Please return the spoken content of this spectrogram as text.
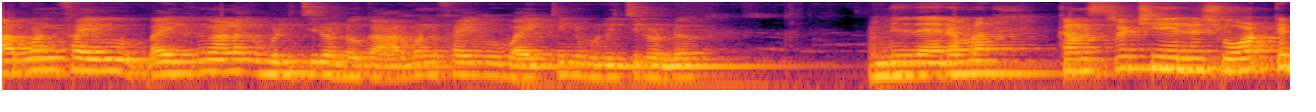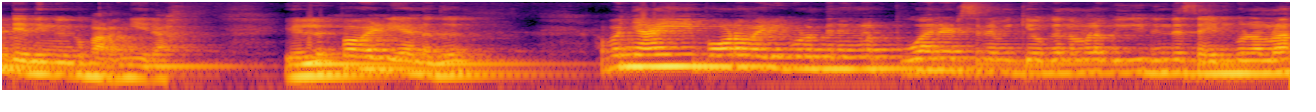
ആർ വൺ ഫൈവ് ബൈക്കുകളൊക്കെ വിളിച്ചിട്ടുണ്ട് ആർ വൺ ഫൈവ് ബൈക്കിന് വിളിച്ചിട്ടുണ്ട്. ഇനി നേരെ നമ്മളെ കൺസ്ട്രക്ഷൻ ഏരിയ ഷോർട്ട് കട്ട് നിങ്ങൾക്ക് പറഞ്ഞുതരാം. എളുപ്പ വഴിയാണത്. അപ്പോൾ ഞാൻ ഈ പോണ വഴി കൂടെ നിങ്ങൾ പോകാനായിട്ട് ശ്രമിക്കുകയൊക്കെ നമ്മളെ വീടിന്റെ സൈഡിൽ കൂടെ നമ്മളെ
